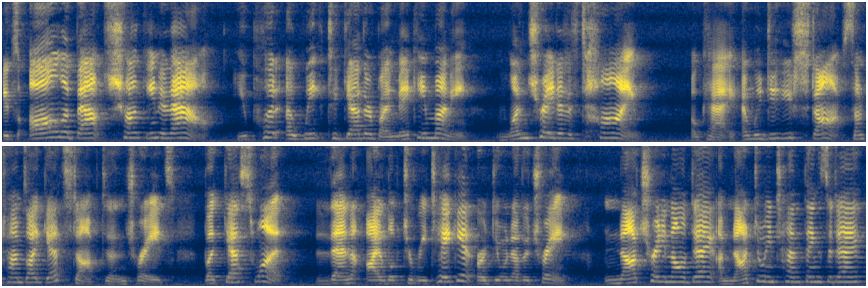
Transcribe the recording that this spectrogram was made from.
It's all about chunking it out. You put a week together by making money, one trade at a time, okay? And we do use stops. Sometimes I get stopped in trades, but guess what? Then I look to retake it or do another trade. Not trading all day. I'm not doing 10 things a day.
